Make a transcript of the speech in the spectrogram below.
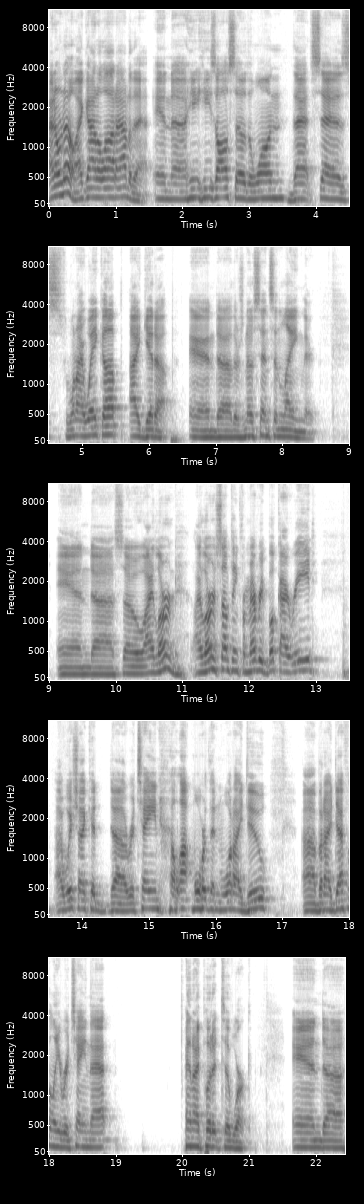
I don't know. I got a lot out of that. And uh, he, he's also the one that says, when I wake up, I get up. And uh, there's no sense in laying there. And uh, so I learned. I learned something from every book I read. I wish I could uh, retain a lot more than what I do, uh, but I definitely retain that, and I put it to work. And uh,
